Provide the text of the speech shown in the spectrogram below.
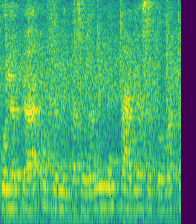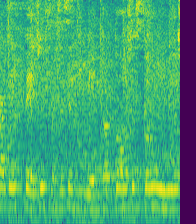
con la empleada de complementación alimentaria se toma talla y peso y se hace seguimiento a todos estos niños,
